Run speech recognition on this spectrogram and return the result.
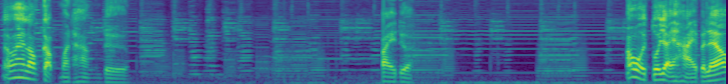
แล้วให้เรากลับมาทางเดิม ไปเดือเอ้าไอ้ตัวใหญ่หายไปแล้ว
